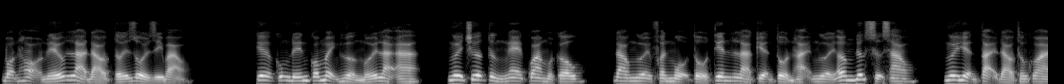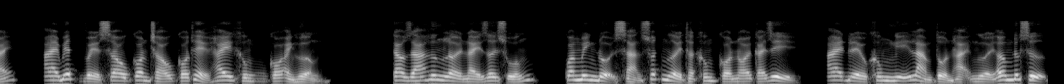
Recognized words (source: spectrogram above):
bọn họ nếu là đảo tới rồi gì bảo. kia cũng đến có mệnh hưởng mới là A, ngươi chưa từng nghe qua một câu, đào người phần mộ tổ tiên là kiện tổn hại người âm đức sự sao, ngươi hiện tại đào thông khoái, ai biết về sau con cháu có thể hay không có ảnh hưởng. Cao giá hưng lời này rơi xuống, quang minh đội sản xuất người thật không có nói cái gì, ai đều không nghĩ làm tổn hại người âm đức sự,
